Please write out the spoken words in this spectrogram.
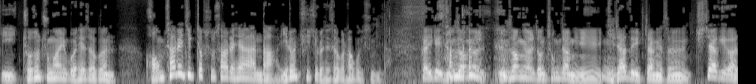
이 조선중앙일보 해석은 검찰이 직접 수사를 해야 한다 이런 취지로 해석을 하고 있습니다. 그러니까 이게 상당히- 윤석열, 윤석열 전 총장이 음. 기자들 입장에서는 취재하기가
